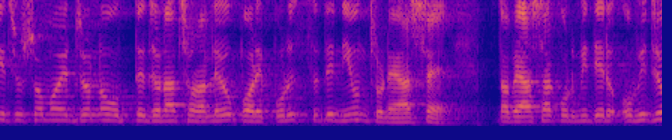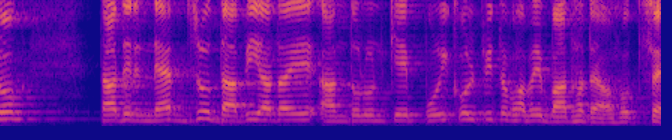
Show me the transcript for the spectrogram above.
কিছু সময়ের জন্য উত্তেজনা ছড়ালেও পরে পরিস্থিতি নিয়ন্ত্রণে আসে। তবে আশাকর্মীদের অভিযোগ, তাদের ন্যায্য দাবি আদায়ে আন্দোলনকে পরিকল্পিতভাবে বাধা দেওয়া হচ্ছে।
